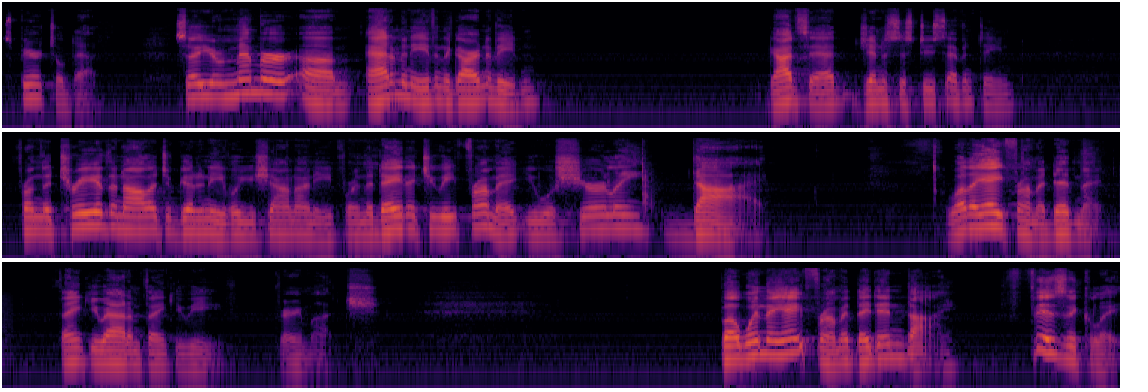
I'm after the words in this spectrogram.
Spiritual death. So, you remember um, Adam and Eve in the Garden of Eden? God said, Genesis 2:17, from the tree of the knowledge of good and evil you shall not eat, for in the day that you eat from it, you will surely die. Well, they ate from it, didn't they? Thank you, Adam. Thank you, Eve, very much. But when they ate from it, they didn't die physically.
